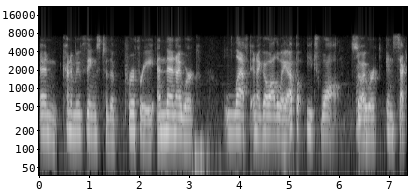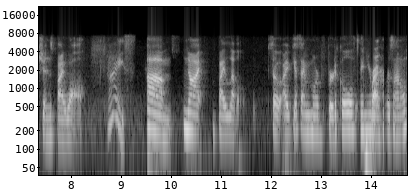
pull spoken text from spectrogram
and kind of move things to the periphery and then i work left and I go all the way up each wall. So I Mm. work in sections by wall, nice. um, not by level. So I guess I'm more vertical and you're Right. more horizontal.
